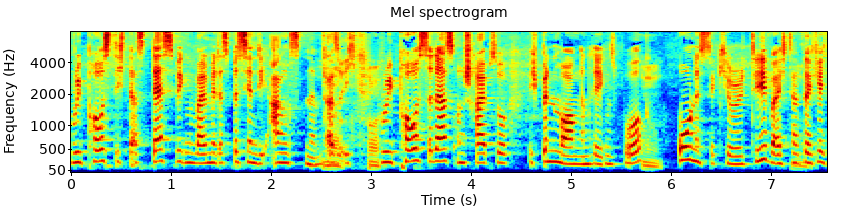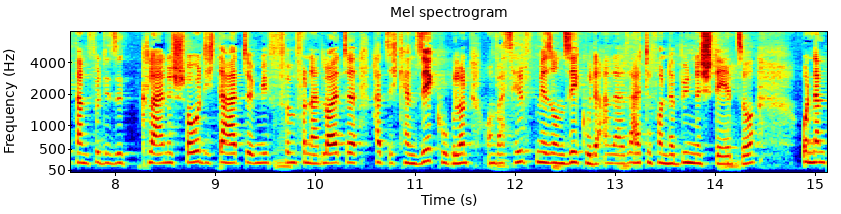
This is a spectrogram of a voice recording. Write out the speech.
reposte ich das deswegen, weil mir das bisschen die Angst nimmt. Also ich reposte das und schreibe so, ich bin morgen in Regensburg Mhm. ohne Security, weil ich tatsächlich dann für diese kleine Show, die ich da hatte, irgendwie 500 Leute, hat sich kein Seku gelohnt. Und was hilft mir so ein Seku, der an der Seite von der Bühne steht, so. Und dann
